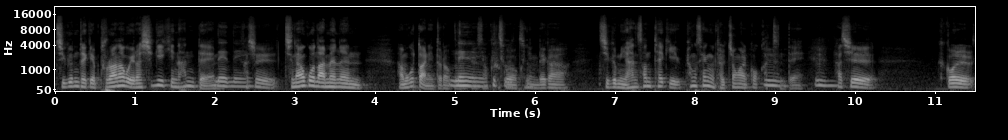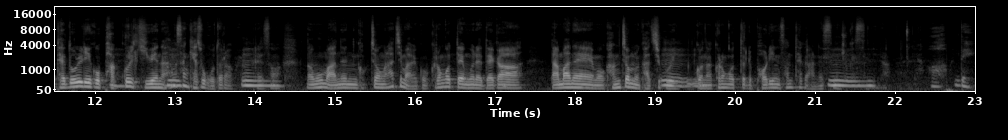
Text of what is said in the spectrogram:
지금 되게 불안하고 이런 시기긴 한데 네네. 사실 지나고 나면은 아무것도 아니더라고요. 네, 그래서 그쵸, 그거 그쵸. 그냥 내가 지금 이 한 선택이 평생을 결정할 것 같은데 음. 사실 그걸 되돌리고 바꿀 기회는 음. 항상 계속 오더라고요. 음. 그래서 너무 많은 걱정을 하지 말고 그런 것 때문에 내가 나만의 뭐 강점을 가지고 음. 있거나 그런 것들을 버리는 선택을 안 했으면 음. 좋겠습니다. 아, 네.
